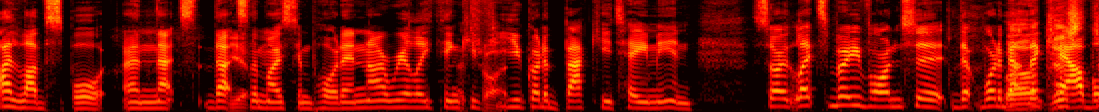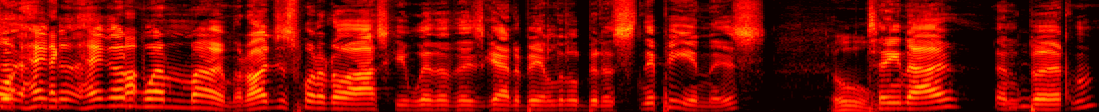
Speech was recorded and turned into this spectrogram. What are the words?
I love sport, and that's that's Yep. the most important. And I really think That's if right. you've got to back your team in. So let's move on to the, what about Well, the just, uh, Cowboys? hang, the- on, hang on oh, one moment. I just wanted to ask you whether there's going to be a little bit of snippy in this. Ooh. Tino Mm-hmm. and Burton.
